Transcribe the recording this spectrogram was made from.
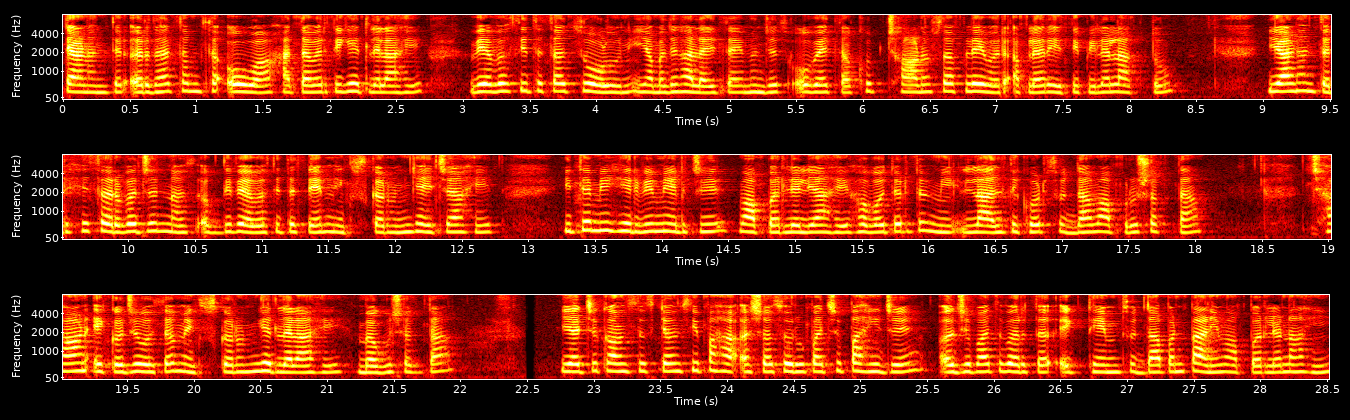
त्यानंतर अर्धा चमचा ओवा हातावरती घेतलेला आहे. व्यवस्थित असा चोळून यामध्ये घालायचा आहे म्हणजेच ओव्याचा खूप छान असा फ्लेवर आपल्या रेसिपीला लागतो. यानंतर हे सर्व जन्नस अगदी व्यवस्थित असे मिक्स करून घ्यायचे आहेत. इथे मी हिरवी मिरची वापरलेली आहे. हवं तर तुम्ही लाल तिखटसुद्धा वापरू शकता. छान एकजीव असं मिक्स करून घेतलेलं आहे. बघू शकता? याची कन्सिस्टन्सी पहा अशा स्वरूपाची पाहिजे. अजिबात वरतं एक थेंबसुद्धा आपण पाणी वापरलं नाही.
